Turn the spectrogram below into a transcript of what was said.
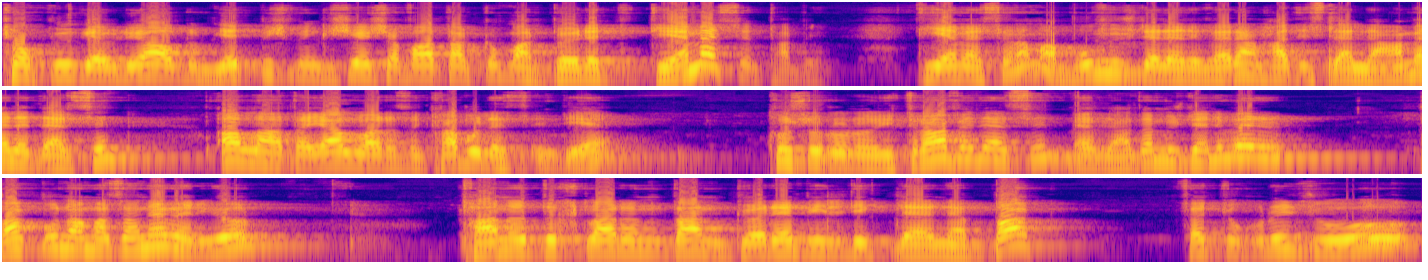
çok büyük evliya aldım. 70 bin kişiye şefaat hakkım var. Böyle diyemezsin tabii. Diyemezsin ama bu müjdeleri veren hadislerle amel edersin. Allah'a da yalvarırsın, kabul etsin diye kusurunu itiraf edersin. Mevla da müjdeni verir. Bak bu namaza ne veriyor? Tanıdıklarından görebildiklerine bak. fetuhricu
